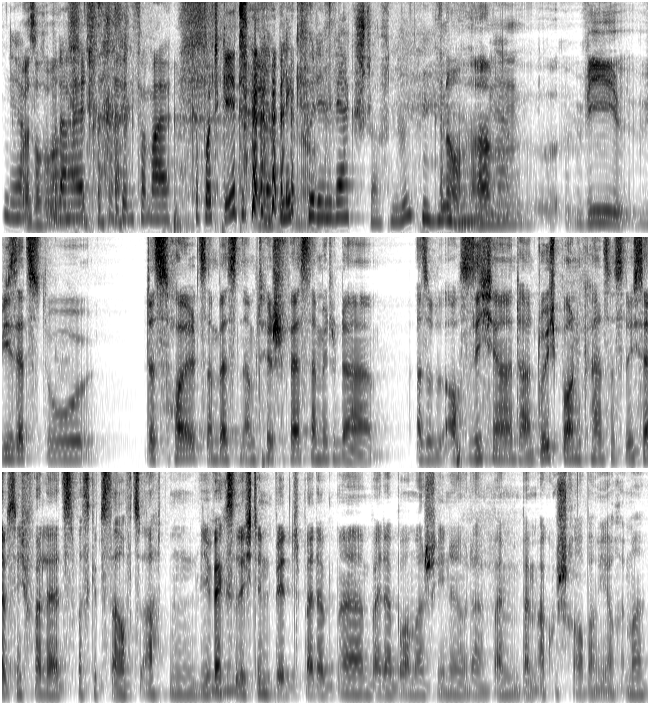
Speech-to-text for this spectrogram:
Ja, was auch immer. Oder halt auf jeden Fall mal kaputt geht. Der Blick für den Werkstoff, ne? Genau. Ähm, ja. wie, wie setzt du das Holz am besten am Tisch fest, damit du da also auch sicher da durchbohren kannst, dass du dich selbst nicht verletzt. Was gibt es darauf zu achten? Wie wechsle ich den Bit bei der, äh, bei der Bohrmaschine oder beim, beim Akkuschrauber, wie auch immer.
